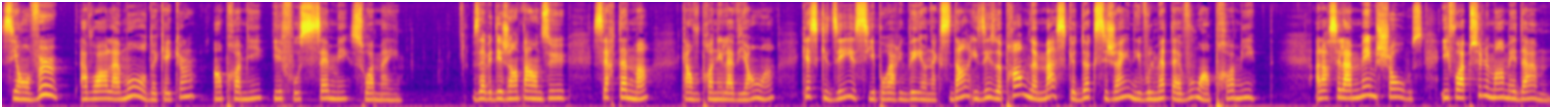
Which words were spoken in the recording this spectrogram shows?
si on veut avoir l'amour de quelqu'un, en premier, il faut s'aimer soi-même. Vous avez déjà entendu, certainement, quand vous prenez l'avion, hein, qu'est-ce qu'ils disent s'il est pour arriver un accident? Ils disent de prendre le masque d'oxygène et vous le mettre à vous en premier. Alors c'est la même chose. Il faut absolument, mesdames,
